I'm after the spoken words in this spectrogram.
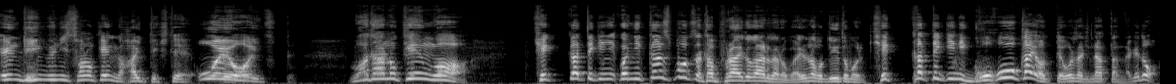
エンディングにその件が入ってきて、おいおいっつって。和田の件は、結果的に、これ日刊スポーツは多分プライドがあるだろうから、いろんなこと言うと思う。結果的に誤報かよって俺たちになったんだけど、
